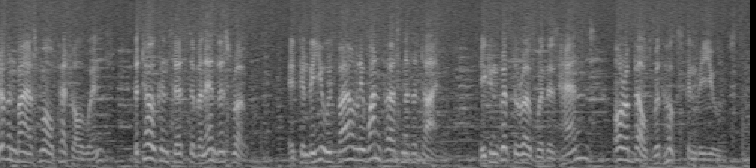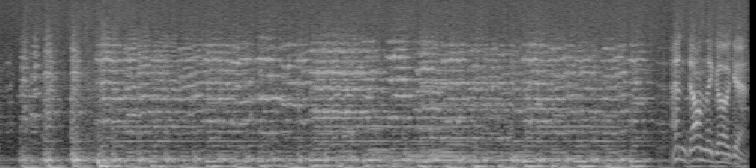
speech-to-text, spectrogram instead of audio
Driven by a small petrol winch, the tow consists of an endless rope. It can be used by only one person at a time. He can grip the rope with his hands, or a belt with hooks can be used. And down they go again.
